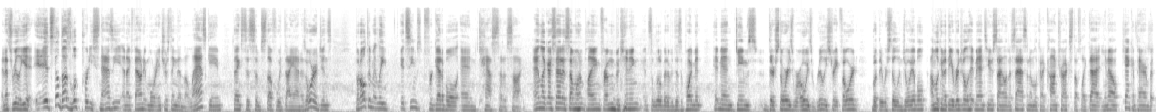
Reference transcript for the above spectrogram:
and that's really it. It still does look pretty snazzy, and I found it more interesting than the last game, thanks to some stuff with Diana's origins, but ultimately, it seems forgettable and cast to the side. And like I said, as someone playing from the beginning, it's a little bit of a disappointment. Hitman games, their stories were always really straightforward, but they were still enjoyable. I'm looking at the original Hitman 2, Silent Assassin, I'm looking at Contract, stuff like that, you know? Can't compare them, but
